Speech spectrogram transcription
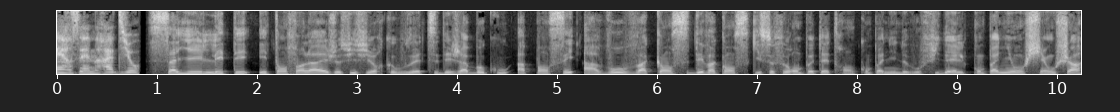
RZN Radio. Ça y est, l'été est enfin là et je suis sûr que vous êtes déjà beaucoup à penser à vos vacances. Des vacances qui se feront peut-être en compagnie de vos fidèles compagnons, chiens ou chats.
